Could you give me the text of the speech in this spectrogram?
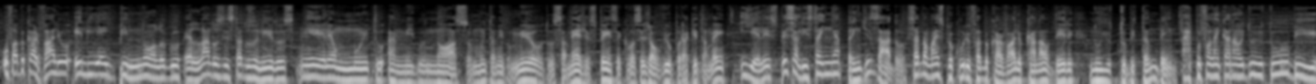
O Fábio Carvalho, ele é hipnólogo, é lá dos Estados Unidos e ele é muito amigo nosso, muito amigo meu, do Samed Spencer, que você já ouviu por aqui também, e ele é especialista em aprendizado. Saiba mais, procure o Fábio Carvalho, o canal dele no YouTube também. Ah, por falar em canal do YouTube,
